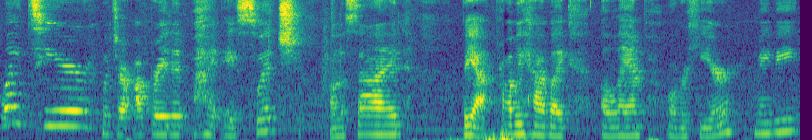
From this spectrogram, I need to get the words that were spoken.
lights here, which are operated by a switch on the side. But yeah, probably have like a lamp over here, maybe,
